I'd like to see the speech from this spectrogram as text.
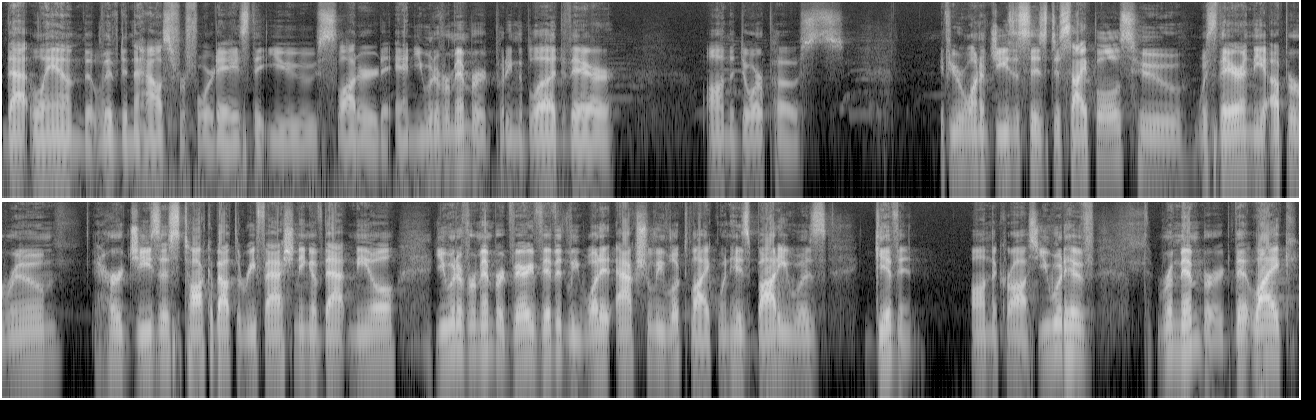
that lamb that lived in the house for four days that you slaughtered, and you would have remembered putting the blood there on the doorposts. If you were one of Jesus' disciples who was there in the upper room heard Jesus talk about the refashioning of that meal, you would have remembered very vividly what it actually looked like when his body was given on the cross. You would have remembered that, like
